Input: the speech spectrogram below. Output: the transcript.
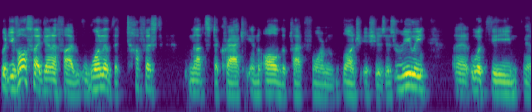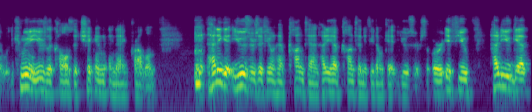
But you've also identified one of the toughest nuts to crack in all the platform launch issues is really uh, what the, you know, the community usually calls the chicken and egg problem. how do you get users if you don't have content? How do you have content if you don't get users? Or if you, how do you get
